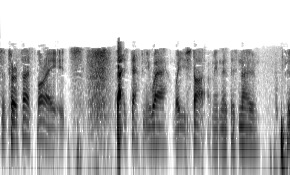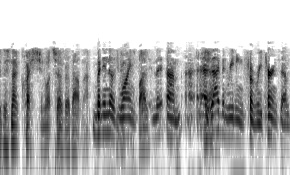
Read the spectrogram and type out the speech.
for, for a first foray, it's that is definitely where where you start. I mean, there, there's no there's no question whatsoever about that. But in those can wines, um, as Yeah. I've been reading from returns, um,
